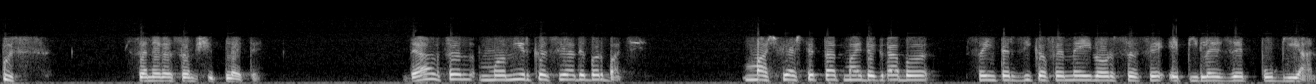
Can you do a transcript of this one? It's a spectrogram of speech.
pâs să ne lăsăm și plete? De altfel, mă mir că se ia de bărbați. M-aș fi așteptat mai degrabă să interzică femeilor să se epileze pubian.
